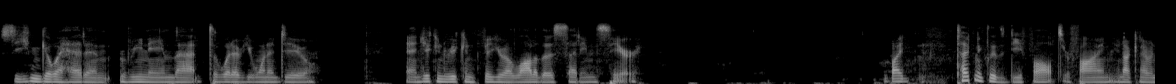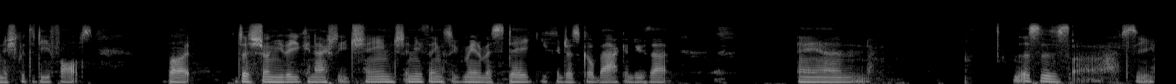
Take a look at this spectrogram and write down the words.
So you can go ahead and rename that to whatever you want to do. And you can reconfigure a lot of those settings here. By technically the defaults are fine. You're not going to have an issue with the defaults. But just showing you that you can actually change anything. So if you've made a mistake, you can just go back and do that. And this is, uh, let's see,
